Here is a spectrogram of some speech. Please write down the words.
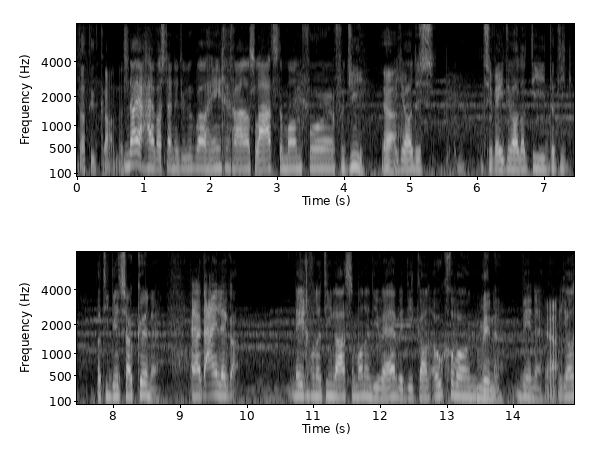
dat hij het kan. Dus, Nou ja, hij was daar natuurlijk wel heen gegaan als laatste man voor, voor G. ja. Weet je wel, dus ze weten wel dat hij dat die, dat die dit zou kunnen. En uiteindelijk, 9 van de 10 laatste mannen die we hebben, die kan ook gewoon winnen. winnen. Ja. Weet je wel,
